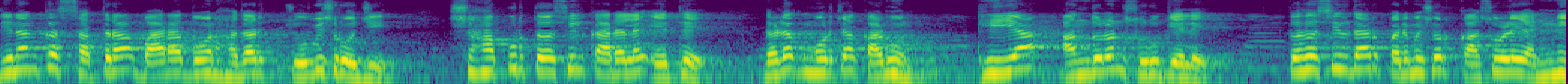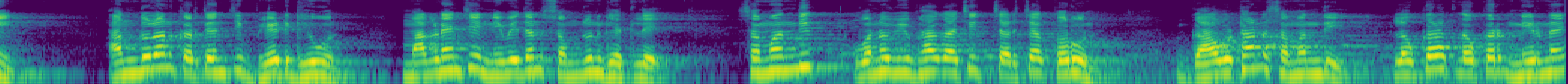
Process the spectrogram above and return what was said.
दिनांक सतरा बारा दोन हजार चोवीस रोजी शहापूर तहसील कार्यालय येथे धडक मोर्चा काढून ठिय्या आंदोलन सुरू केले. तहसीलदार परमेश्वर कासोळे यांनी आंदोलनकर्त्यांची भेट घेऊन मागण्यांचे निवेदन समजून घेतले. संबंधित वनविभागाची चर्चा करून गावठाणसंबंधी लवकरात लवकर निर्णय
